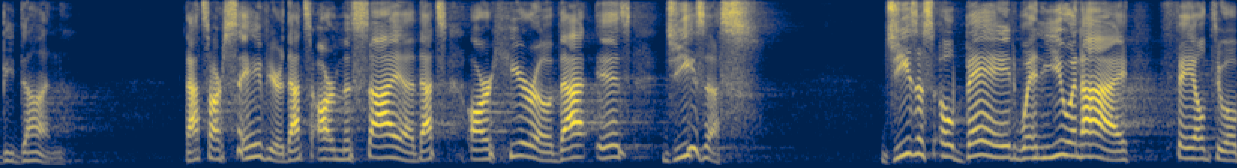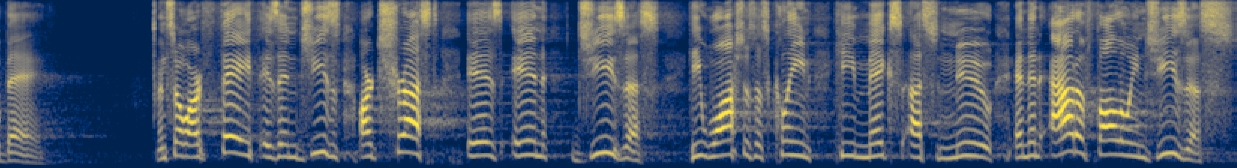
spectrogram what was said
be done. That's our Savior. That's our Messiah. That's our hero. That is Jesus. Jesus obeyed when you and I failed to obey. And so our faith is in Jesus. Our trust is in Jesus. He washes us clean, He makes us new. And then out of following Jesus,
